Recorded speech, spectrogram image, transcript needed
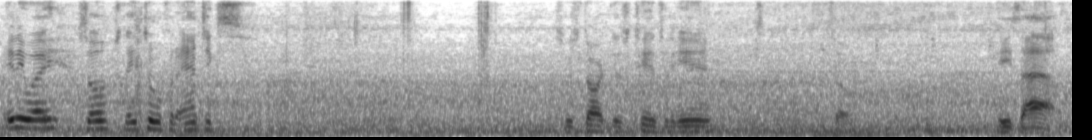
Anyway, so stay tuned for the antics. So we start this 10 to the end. So, peace out.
